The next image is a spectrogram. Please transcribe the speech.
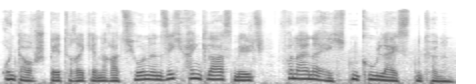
und auch spätere Generationen sich ein Glas Milch von einer echten Kuh leisten können.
